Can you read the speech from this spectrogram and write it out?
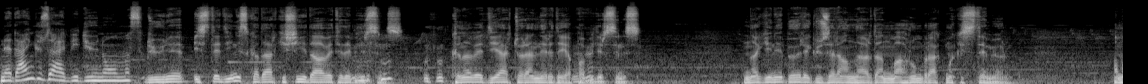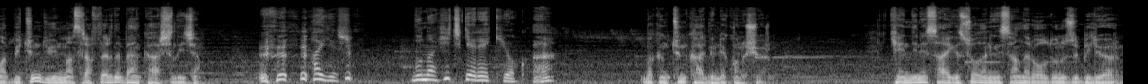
Neden güzel bir düğün olmasın? Düğüne istediğiniz kadar kişiyi davet edebilirsiniz. Kına ve diğer törenleri de yapabilirsiniz. Nagin'i böyle güzel anlardan mahrum bırakmak istemiyorum. Ama bütün düğün masraflarını ben karşılayacağım. Hayır. Buna hiç gerek yok. Bakın tüm kalbimle konuşuyorum. Kendine saygısı olan insanlar olduğunuzu biliyorum.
